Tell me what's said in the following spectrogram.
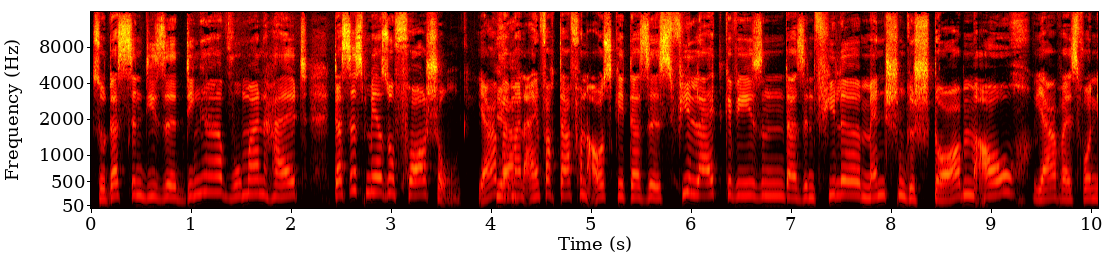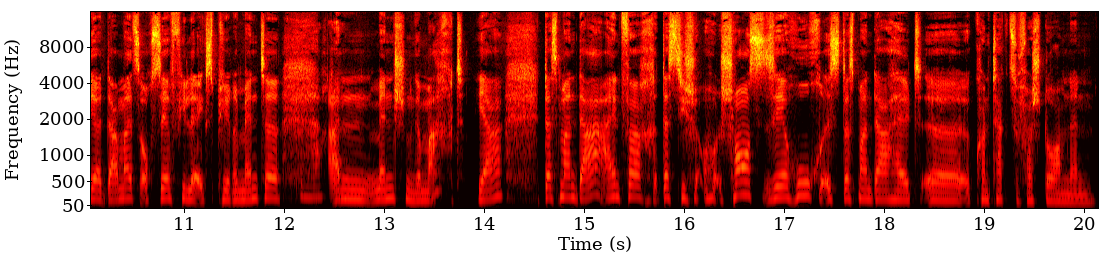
So das sind diese Dinge, wo man halt, das ist mehr so Forschung, ja, Ja. weil man einfach davon ausgeht, dass es viel Leid gewesen, da sind viele Menschen gestorben auch, ja, weil es wurden ja damals auch sehr viele Experimente an Menschen gemacht, ja, dass man da einfach, dass die Ch- Chance sehr hoch ist, dass man da halt äh, Kontakt zu Verstorbenen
